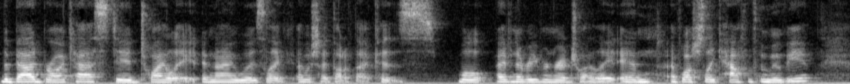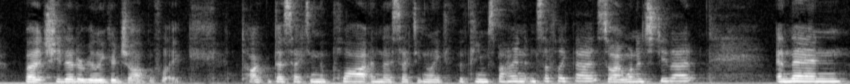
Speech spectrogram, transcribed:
the Bad Broadcast did Twilight, and I was like, I wish I'd thought of that because, well, I've never even read Twilight, and I've watched like half of the movie but she did a really good job of like talk, dissecting the plot and dissecting like the themes behind it and stuff like that. So I wanted to do that. And then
